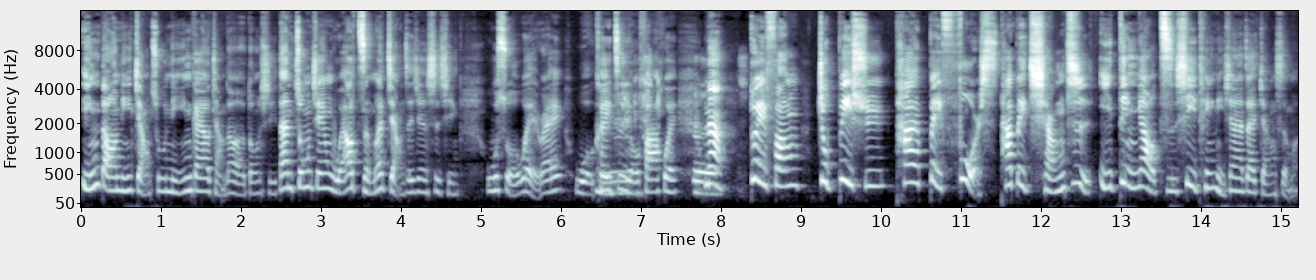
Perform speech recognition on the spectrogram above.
引导你讲出你应该要讲到的东西，但中间我要怎么讲这件事情无所谓，right？我可以自由发挥。嗯、那对方就必须他被 force，他被强制一定要仔细听你现在在讲什么，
